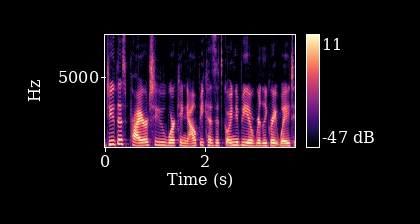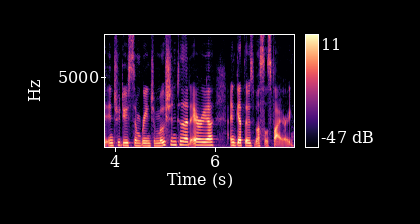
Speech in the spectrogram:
Do this prior to working out because it's going to be a really great way to introduce some range of motion to that area and get those muscles firing.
